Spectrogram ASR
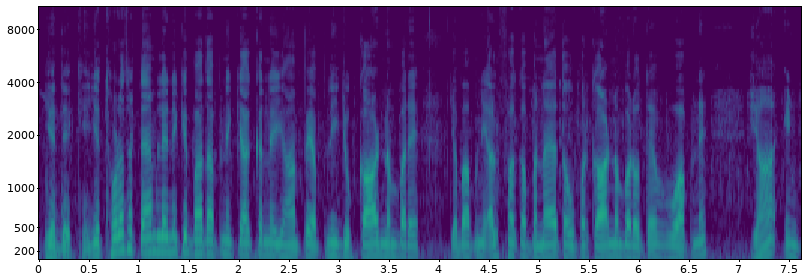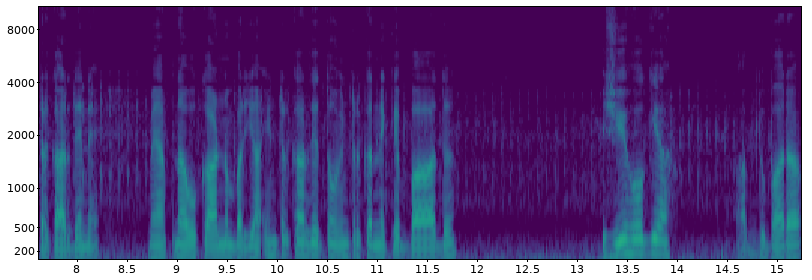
ये देखें, ये थोड़ा सा टाइम लेने के बाद आपने क्या करना है? यहाँ पे अपनी जो कार्ड नंबर है, जब आपने अल्फ़ा का बनाया था, ऊपर कार्ड नंबर होता है, वो आपने यहाँ इंटर कर देने मैं अपना वो कार्ड नंबर यहाँ इंटर कर देता हूँ। इंटर करने के बाद ये हो गया। आप दोबारा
